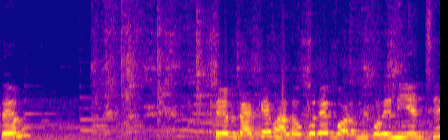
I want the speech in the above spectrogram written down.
তেল। তেলটাকে ভালো করে গরম করে নিয়েছি।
